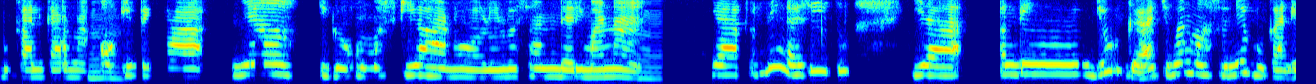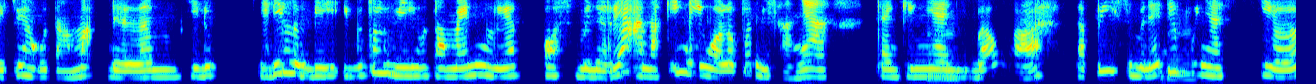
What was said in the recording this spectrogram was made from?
bukan karena Hmm. oh IPK-nya 3, sekian, oh lulusan dari mana? Hmm. Ya penting nggak sih itu? Ya penting juga, cuman maksudnya bukan itu yang utama dalam hidup. Jadi lebih ibu tuh lebih utamain melihat oh sebenarnya anak ini walaupun misalnya rankingnya Hmm. di bawah, tapi sebenarnya dia Hmm. punya skill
